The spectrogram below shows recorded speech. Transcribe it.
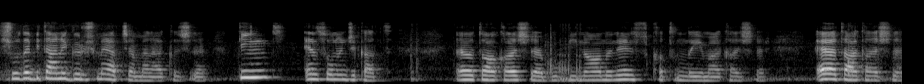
Şurada bir tane görüşme yapacağım ben arkadaşlar. Ding en sonuncu kat. Evet arkadaşlar bu binanın en üst katındayım arkadaşlar. Evet arkadaşlar.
